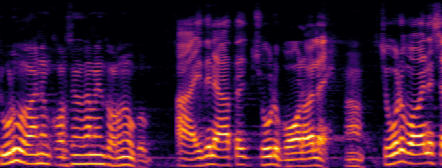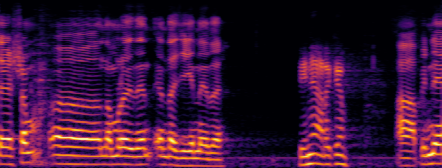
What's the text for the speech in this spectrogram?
ചൂട് പോകാനും കുറച്ച് സമയം തുറന്നു വെക്കും. ആ ഇതിനകത്ത് ചൂട് പോകണം അല്ലേ? ആ. ചൂട് പോയതിന് ശേഷം നമ്മൾ ഇത് എന്താ ചെയ്യുന്നത് ഇത്? പിന്നെ അടയ്ക്കും. ആ പിന്നെ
